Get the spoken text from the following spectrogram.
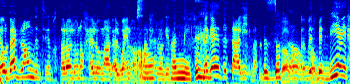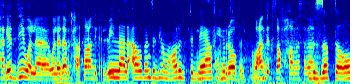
لو ال background انت مختاره لونه حلو مع الألوان أصلا آه، حلوة جدا. handmade ده جاهز للتعليق بقى. بالظبط. آه. بت- بتبيعي الحاجات دي ولا ولا ده بتحطها عندك في البيت؟ لا لا أو بنزل بيها معارض وبتتباع وفي حاجات برافو. آه. وعندك صفحة مثلا. بالظبط آه.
